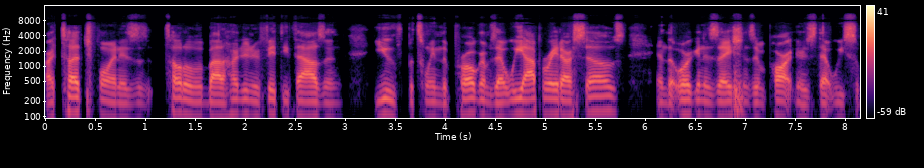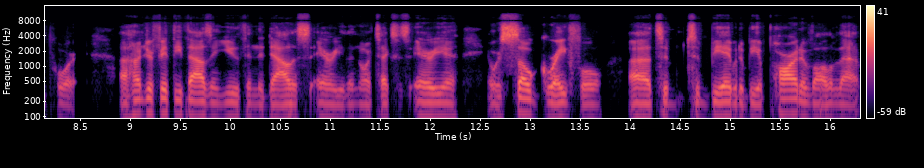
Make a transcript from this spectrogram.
our touch point is a total of about 150,000 youth between the programs that we operate ourselves and the organizations and partners that we support. 150,000 youth in the Dallas area, the North Texas area, and we're so grateful uh, to to be able to be a part of all of that.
